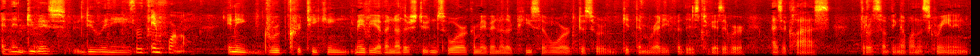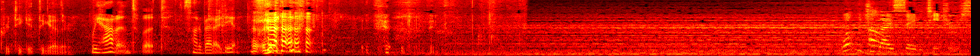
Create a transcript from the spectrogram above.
And then, do you guys do any? So it's informal. Any group critiquing, maybe of another student's work or maybe another piece of work to sort of get them ready for this? Do you guys ever, as a class, throw something up on the screen and critique it together? We haven't, but it's not a bad idea. okay, What would you oh. guys say to teachers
